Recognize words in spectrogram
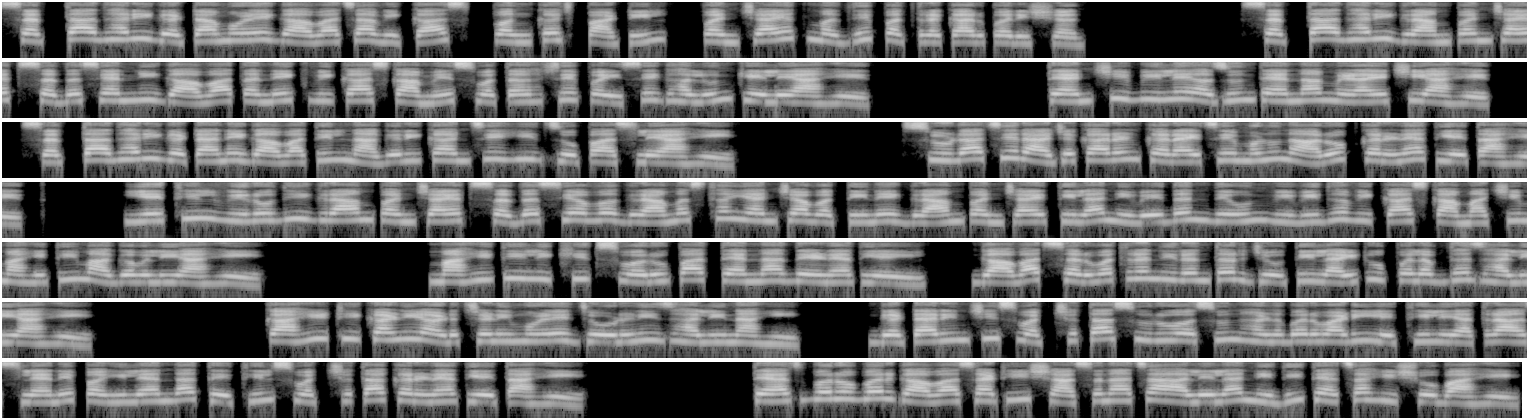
सत्ताधारी गटामुळे गावाचा विकास पंकज पाटील पंचायत मध्ये पत्रकार परिषद. सत्ताधारी ग्रामपंचायत सदस्यांनी गावात अनेक विकास कामे स्वतःचे पैसे घालून केले आहेत. त्यांची बिले अजून त्यांना मिळायची आहेत. सत्ताधारी गटाने गावातील नागरिकांचे हित जोपासले आहे. सुडाचे राजकारण करायचे म्हणून आरोप करण्यात येत आहेत. येथील विरोधी ग्रामपंचायत सदस्य व ग्रामस्थ यांच्या वतीने ग्रामपंचायतीला निवेदन देऊन विविध विकास कामाची माहिती मागवली आहे. माहिती लिखित स्वरूपात त्यांना देण्यात येईल. गावात सर्वत्र निरंतर ज्योती लाइट उपलब्ध झाली आहे. काही ठिकाणी अडचणीमुळे जोडणी झाली नाही. गटारींची स्वच्छता सुरू असून हणबरवाडी येथील यात्रा असल्याने पहिल्यांदा तेथील स्वच्छता करण्यात येत आहे. त्याचबरोबर गावासाठी शासनाचा आलेला निधी त्याचा हिशोब आहे.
